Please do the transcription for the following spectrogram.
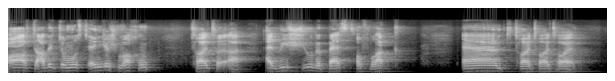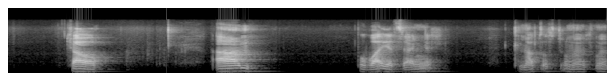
Oh, David, du musst Englisch machen. Toi, toi, uh, I wish you the best of luck. And toi, toi, toi. Ciao. Ähm, wo war ich jetzt eigentlich? Knapp das mehr.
